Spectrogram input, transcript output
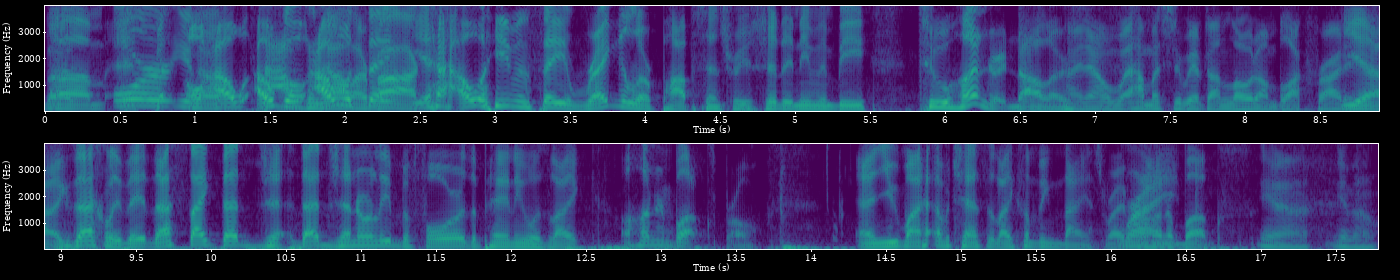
But- Um, or espe- you oh, know, I, w- I would go, I would say, box. yeah, I would even say regular Pop Century shouldn't even be two hundred dollars. I know how much do we have to unload on Black Friday? Yeah, exactly. They, that's like that. That generally before the pandy was like a hundred bucks, bro, and you might have a chance at like something nice, right, for a Right. hundred bucks. yeah, you know.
